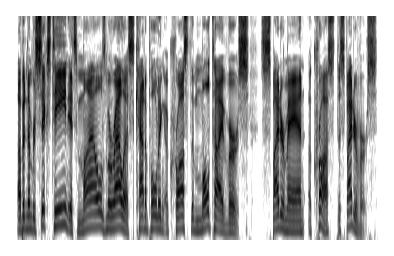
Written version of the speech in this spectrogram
Up at number 16, it's Miles Morales catapulting across the multiverse. Spider-Man across the Spider-Verse.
